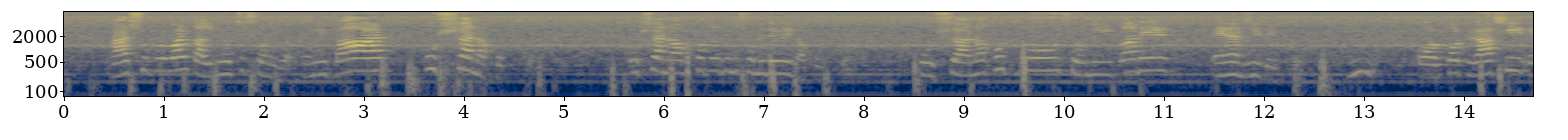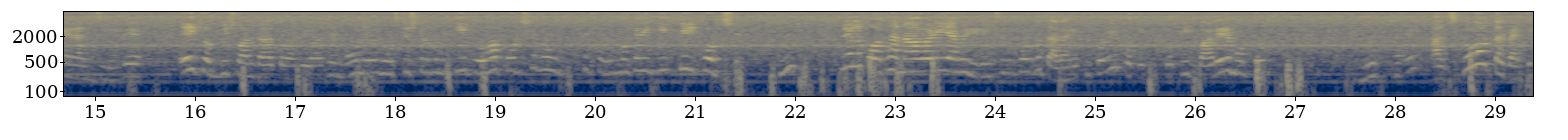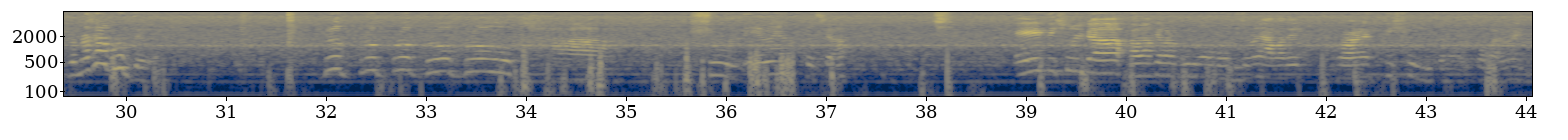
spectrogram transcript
আজ শুক্রবার, কালকে হচ্ছে শনিবার। শনিবার, পুষ্যা নক্ষত্র। পুষ্যা নক্ষত্র কিন্তু শনিদেবেরই নক্ষত্র। পুষ্যা নক্ষত্র শনিবারের এনার্জি দেখব হুম, কর্কট রাশির এনার্জি যে এই চব্বিশ ঘণ্টা তোমার জীবনের মন এবং মস্তিষ্কের মধ্যে কী প্রভাব পড়ছে এবং তোমাকে কী ফিল করছে? হুম কথা না বাড়িয়ে আমি রিডিং শুরু করব, তার আগে কী করি? প্রতি প্রতিবারের মতো গ্রুপ থাকে। আজকেও তার ব্যতিক্রম, না গ্রুপ দেবো। Group group group group group. শুল এই ত্রিশুলটা আমাকে আমার গুরুমা বলে দিচ্ছে মানে আমাদের ঘরানের ত্রিশুল দিতে হয় উপহার মানে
